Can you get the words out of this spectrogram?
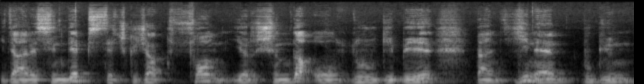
idaresinde piste çıkacak son yarışında olduğu gibi ben yine bugün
